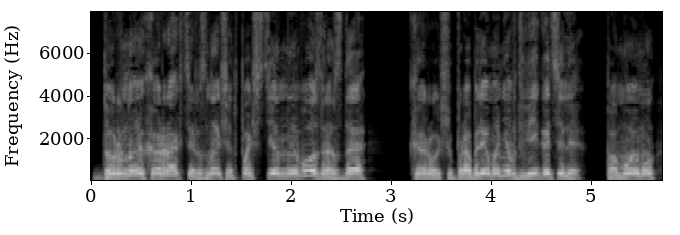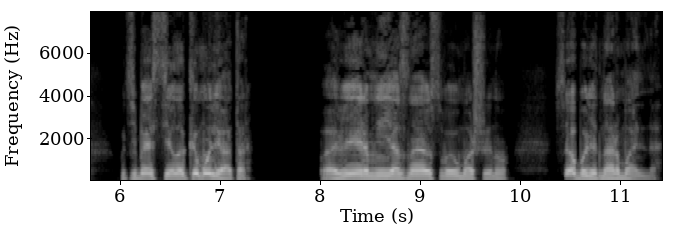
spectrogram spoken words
«Дурной характер значит почтенный возраст, да? Короче, проблема не в двигателе. По-моему, у тебя сел аккумулятор. Поверь мне, я знаю свою машину. Все будет нормально».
